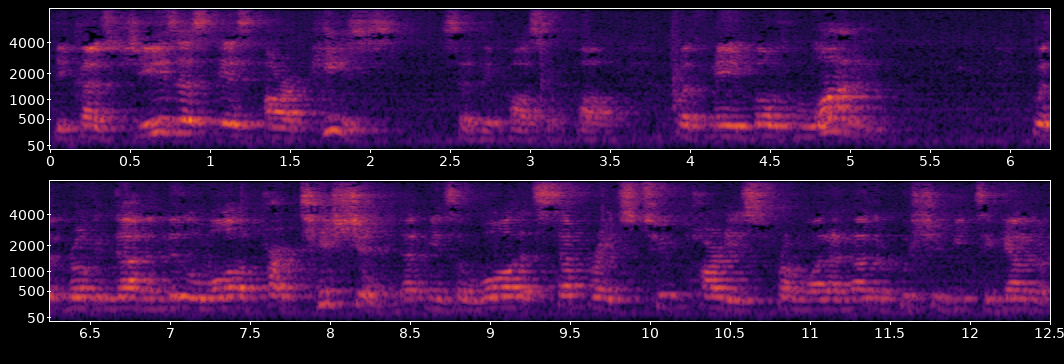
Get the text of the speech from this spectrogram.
Because Jesus is our peace, said the Apostle Paul, hath made both one, hath broken down the middle wall of partition. That means the wall that separates two parties from one another who should be together.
